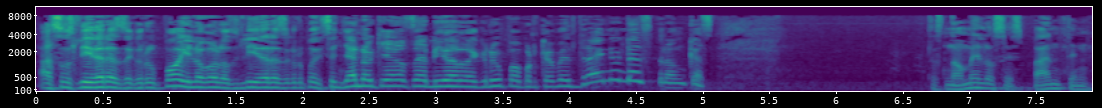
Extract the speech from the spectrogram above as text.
a sus líderes de grupo y luego los líderes de grupo dicen, ya no quiero ser líder de grupo porque me traen unas broncas. Entonces no me los espanten.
